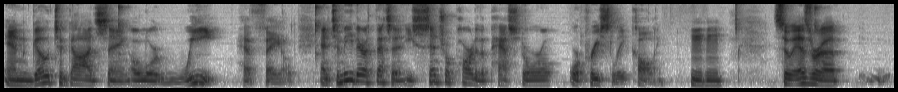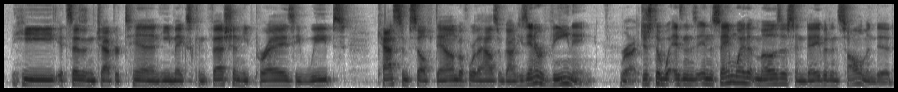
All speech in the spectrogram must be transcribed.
and go to God saying, Oh Lord, we have failed. And to me, there that's an essential part of the pastoral or priestly calling. Mm-hmm. So Ezra he it says in chapter 10 he makes confession he prays he weeps casts himself down before the house of god. He's intervening. Right. Just the way in the same way that moses and david and solomon did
